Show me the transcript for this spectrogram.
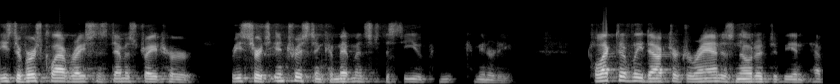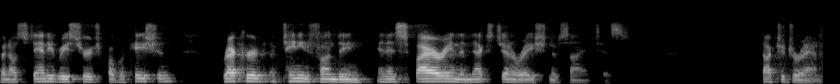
These diverse collaborations demonstrate her research interest and commitments to the CU com community. Collectively, Dr. Doran is noted to be an, have an outstanding research publication record, obtaining funding, and inspiring the next generation of scientists. Dr. Doran.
